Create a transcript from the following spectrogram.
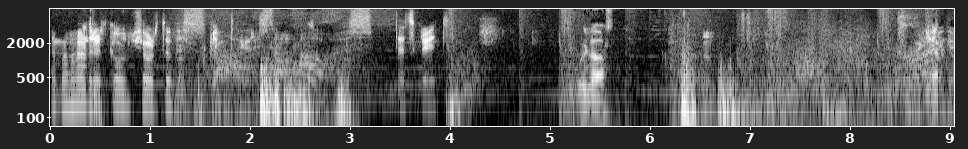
I'm a hundred gold short of Spring Tigers. That's great. We lost. Yep. No.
